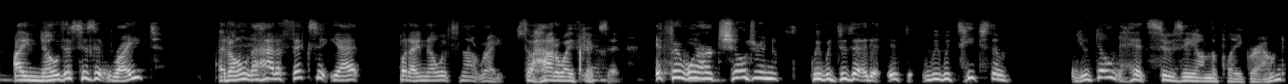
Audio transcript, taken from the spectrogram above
mm-hmm. i know this isn't right i don't know how to mm-hmm. fix it yet but I know it's not right. So how do I fix yeah. it? If it were yeah. our mm-hmm. children, we would do that. If we would teach them, you don't hit Susie on the playground.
